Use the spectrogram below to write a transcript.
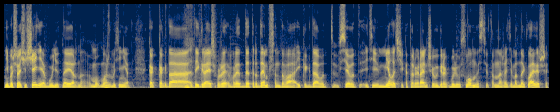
небольшое ощущение будет, наверное, может быть и нет. Как когда ты играешь в Red Dead Redemption 2, и когда вот все вот эти мелочи, которые раньше в играх были условностью, там, нажатием одной клавиши,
